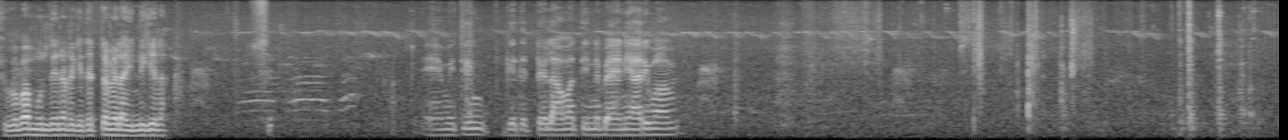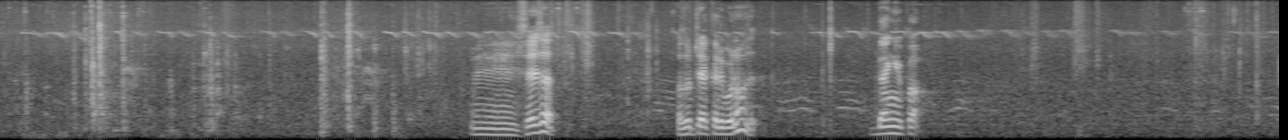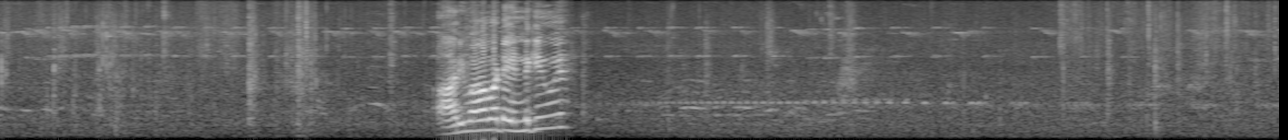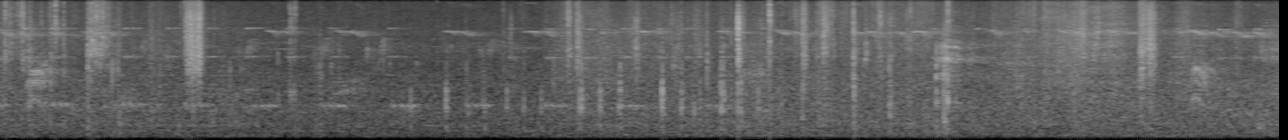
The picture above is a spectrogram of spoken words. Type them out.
කිව්වා මුන් දෙන්නට ගෙදරට වෙලා ඉන්න කියලා. එහෙම ඉතින් ගෙදරට වෙලාමත් ඉන්න බෑනේ හරි මාමේ. මේ සේසත් වතුටයක් කරි බොනවද? දැන් එපා ආරි මාමට එන්න කිව්වේ?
